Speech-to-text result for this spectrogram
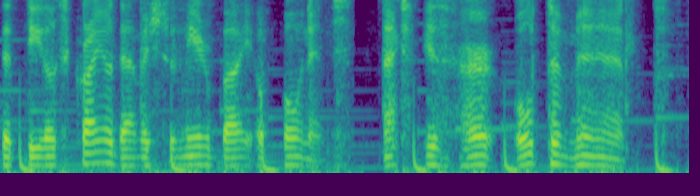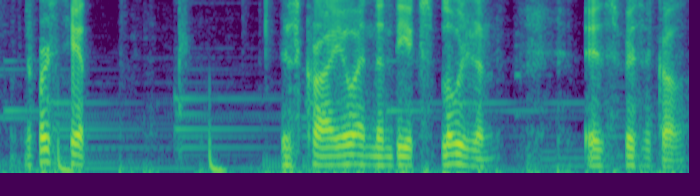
that deals cryo damage to nearby opponents. Next is her ultimate. The first hit is cryo and then the explosion is physical.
